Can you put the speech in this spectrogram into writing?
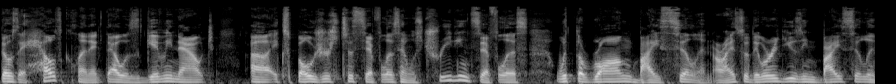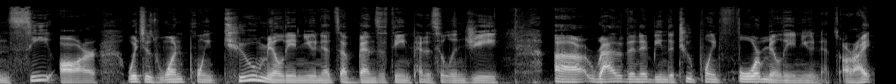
there was a health clinic that was giving out uh, exposures to syphilis and was treating syphilis with the wrong bicillin. All right, so they were using bicillin CR, which is 1.2 million units of benzathine penicillin G, uh, rather than it being the 2.4 million units. All right,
